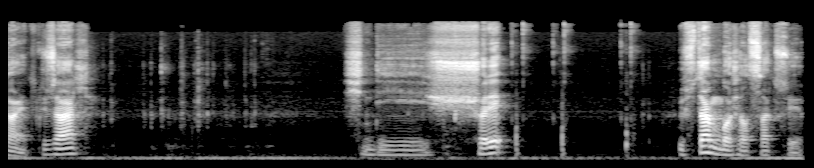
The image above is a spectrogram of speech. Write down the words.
Gayet güzel. Şimdi şöyle üstten mi boşaltsak suyu?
